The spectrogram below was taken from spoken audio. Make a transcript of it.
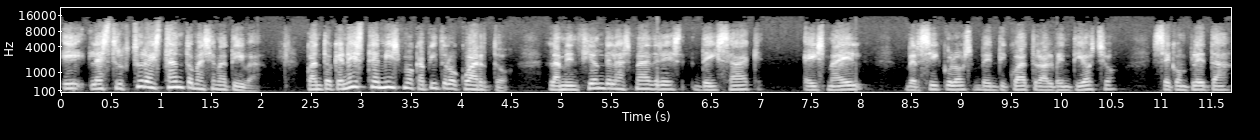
y la estructura es tanto más llamativa, cuanto que en este mismo capítulo cuarto, la mención de las madres de Isaac e Ismael, versículos 24 al 28, se completa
